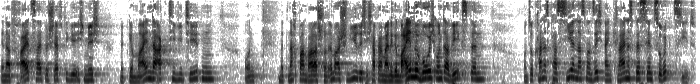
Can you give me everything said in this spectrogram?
In der Freizeit beschäftige ich mich mit Gemeindeaktivitäten und mit Nachbarn war das schon immer schwierig. Ich habe ja meine Gemeinde, wo ich unterwegs bin. Und so kann es passieren, dass man sich ein kleines bisschen zurückzieht.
